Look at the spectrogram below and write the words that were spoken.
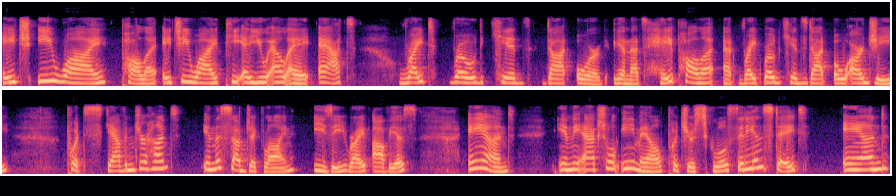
H E Y Paula, H E Y P A U L A, at rightroadkids.org. Again, that's Hey Paula at rightroadkids.org. Put scavenger hunt in the subject line. Easy, right? Obvious. And in the actual email, put your school, city, and state and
